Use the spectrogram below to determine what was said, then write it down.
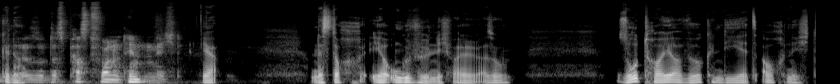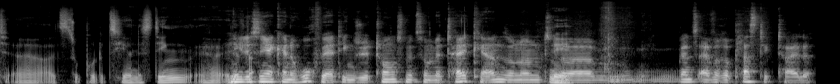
Genau. Also das passt vorne und hinten nicht. Ja. Und das ist doch eher ungewöhnlich, weil also so teuer wirken die jetzt auch nicht äh, als zu produzierendes Ding. Äh, nee, das sind ja keine hochwertigen Jetons mit so einem Metallkern, sondern nee. äh, ganz einfache Plastikteile.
